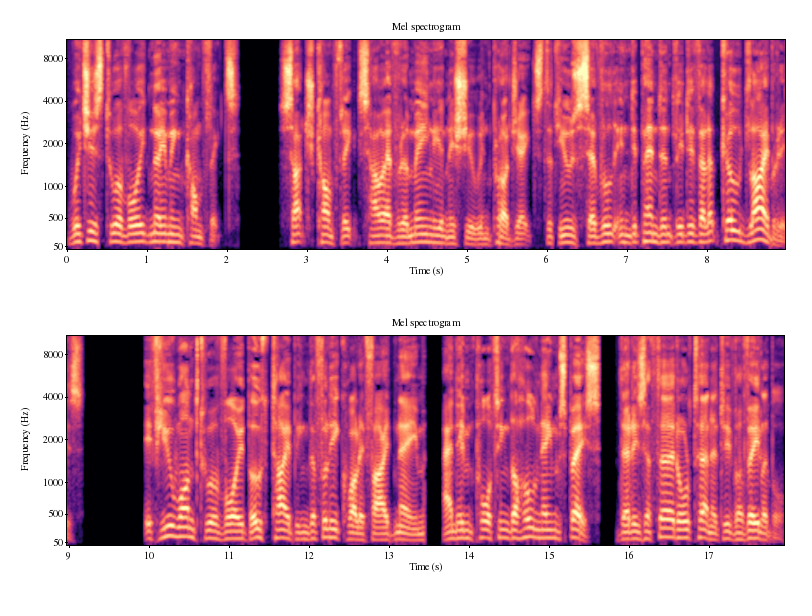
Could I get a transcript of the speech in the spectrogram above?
which is to avoid naming conflicts. Such conflicts, however, are mainly an issue in projects that use several independently developed code libraries. If you want to avoid both typing the fully qualified name and importing the whole namespace, there is a third alternative available.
